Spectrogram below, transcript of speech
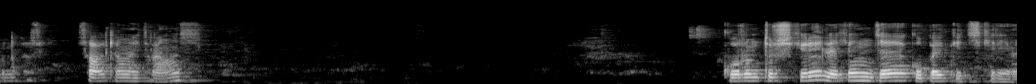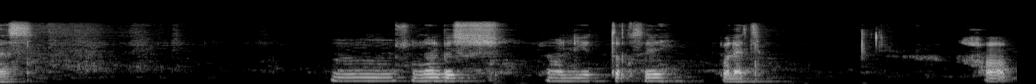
Bunaqasi sal kamaytiramiz. Ko'rinib turishi kerak lekin ja ko'payib ketishi kerak emas. Hmm, Shu nol besh nol yetti qilsak bo'ladi. Ho'p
